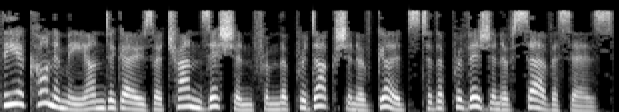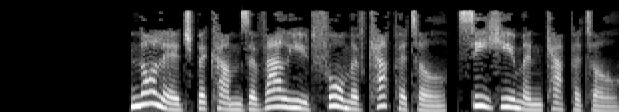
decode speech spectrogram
The economy undergoes a transition from the production of goods to the provision of services. Knowledge becomes a valued form of capital, see human capital.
